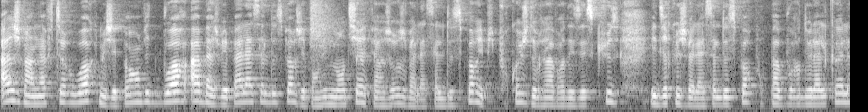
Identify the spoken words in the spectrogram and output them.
ah je vais un after work mais j'ai pas envie de boire, ah bah je vais pas à la salle de sport, j'ai pas envie de mentir et faire genre je vais à la salle de sport, et puis pourquoi je devrais avoir des excuses et dire que je vais à la salle de sport pour pas boire de l'alcool?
